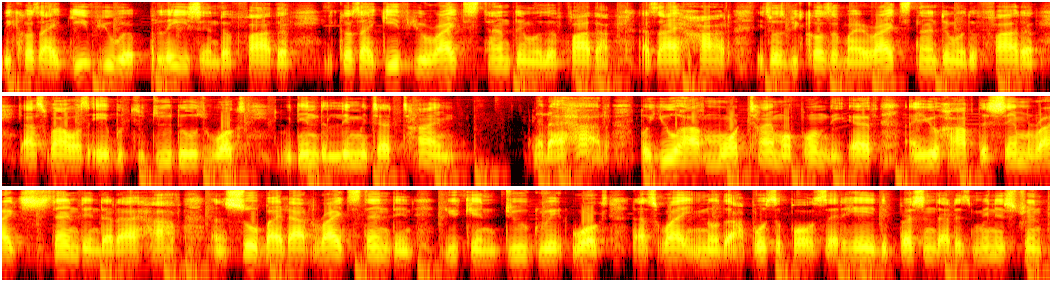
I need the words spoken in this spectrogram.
because I give you a place in the Father, because I give you right standing with the Father. As I heard, it was because of my right standing with the Father. That's why I was able to do those works within the limited time that I had, but you have more time upon the earth and you have the same right standing that I have. And so, by that right standing, you can do great works. That's why, you know, the Apostle Paul said, Hey, the person that is ministering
